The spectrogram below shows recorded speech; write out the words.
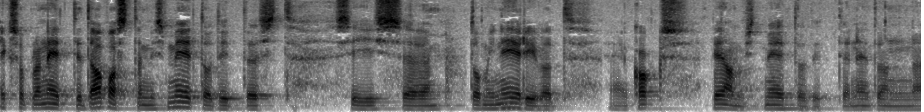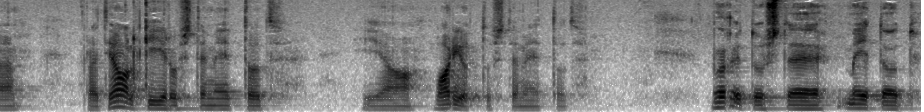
eksoplaneetide avastamismeetoditest, siis äh, domineerivad äh, kaks peamist meetodit ja need on äh, radiaalkiiruste meetod ja varjutuste meetod. varjutuste meetod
